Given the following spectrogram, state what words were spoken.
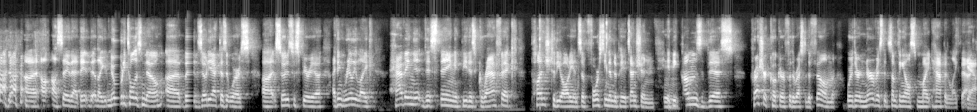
uh, I'll, I'll say that they, they- like nobody told us no, uh, but Zodiac does it worse. Uh, so does Suspiria. I think really like having this thing be this graphic punch to the audience of forcing them to pay attention. It Mhm. becomes this pressure cooker for the rest of the film where they're nervous that something else might happen like that. Yeah.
